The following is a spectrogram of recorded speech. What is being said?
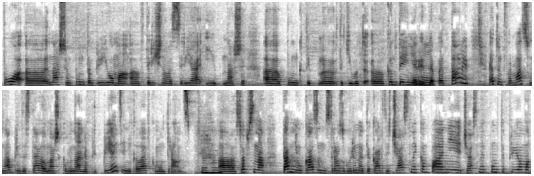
По э, нашим пунктам приема э, вторичного сырья и наши э, пункты, такие вот контейнеры для пэт-тары, эту информацию нам предоставило наше коммунальное предприятие Николаев Коммунтранс. А, собственно, там не указаны, сразу говорю, на этой карте частные компании, частные пункты приема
